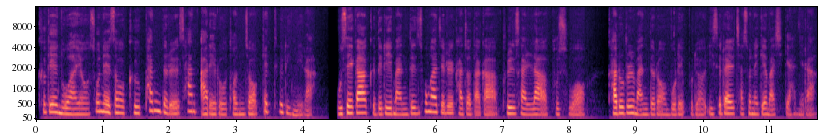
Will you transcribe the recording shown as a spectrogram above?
크게 노하여 손에서 그 판들을 산 아래로 던져 깨뜨리니라. 모세가 그들이 만든 송아지를 가져다가 불살라 부수어 가루를 만들어 물에 뿌려 이스라엘 자손에게 마시게 하니라.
